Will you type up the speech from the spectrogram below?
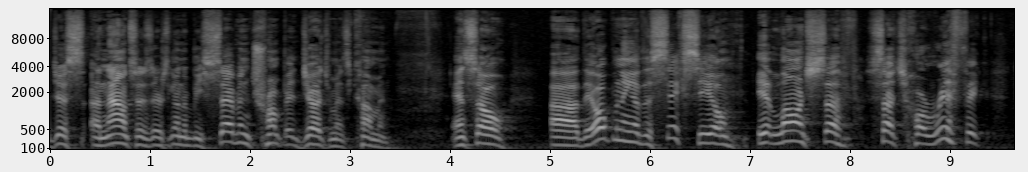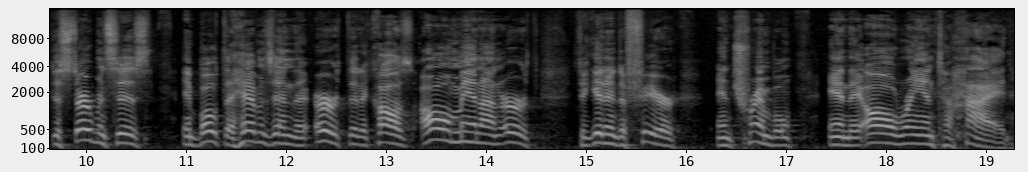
just announces there's going to be seven trumpet judgments coming. And so uh, the opening of the sixth seal, it launched such, such horrific disturbances in both the heavens and the earth that it caused all men on earth to get into fear and tremble, and they all ran to hide.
